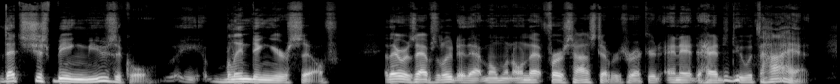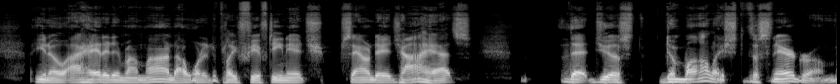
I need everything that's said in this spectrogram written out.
That's just being musical, blending yourself. There was absolutely that moment on that first Highsteppers record, and it had to do with the hi hat. You know, I had it in my mind. I wanted to play 15 inch sound edge hi hats that just demolished the snare drum.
